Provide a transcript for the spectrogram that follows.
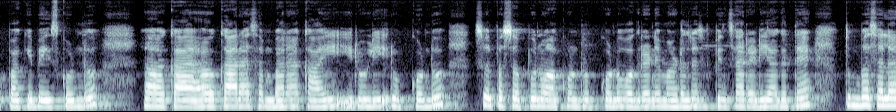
ಉಪ್ಪು ಹಾಕಿ ಬೇಯಿಸ್ಕೊಂಡು ಖಾರ, ಸಾಂಬಾರ, ಕಾಯಿ, ಈರುಳ್ಳಿ ರುಬ್ಕೊಂಡು, ಸ್ವಲ್ಪ ಸೊಪ್ಪನ್ನು ಹಾಕ್ಕೊಂಡು ರುಬ್ಕೊಂಡು ಒಗ್ಗರಣೆ ಮಾಡಿದ್ರೆ ಸೊಪ್ಪಿನ ಸಾರು ರೆಡಿ ಆಗುತ್ತೆ. ತುಂಬ ಸಲ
